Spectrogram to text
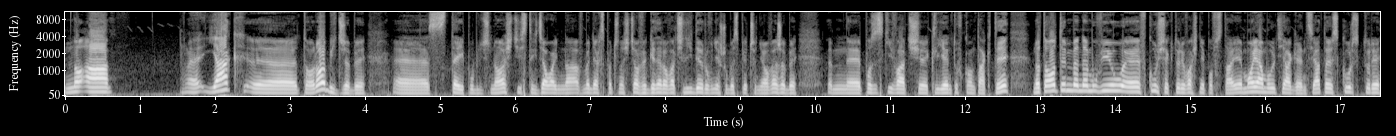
No a e, jak e, to robić, żeby z tej publiczności, z tych działań na, w mediach społecznościowych generować lidy, również ubezpieczeniowe, żeby pozyskiwać klientów, kontakty? No to o tym będę mówił w kursie, który właśnie powstaje. Moja multiagencja to jest kurs, który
